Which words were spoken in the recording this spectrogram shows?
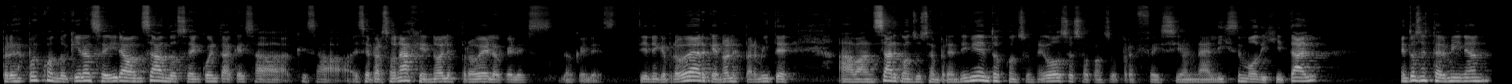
Pero después cuando quieran seguir avanzando se den cuenta que, esa, que ese personaje no les provee lo que les, lo que les tiene que proveer, que no les permite avanzar con sus emprendimientos, con sus negocios o con su profesionalismo digital. Entonces terminan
